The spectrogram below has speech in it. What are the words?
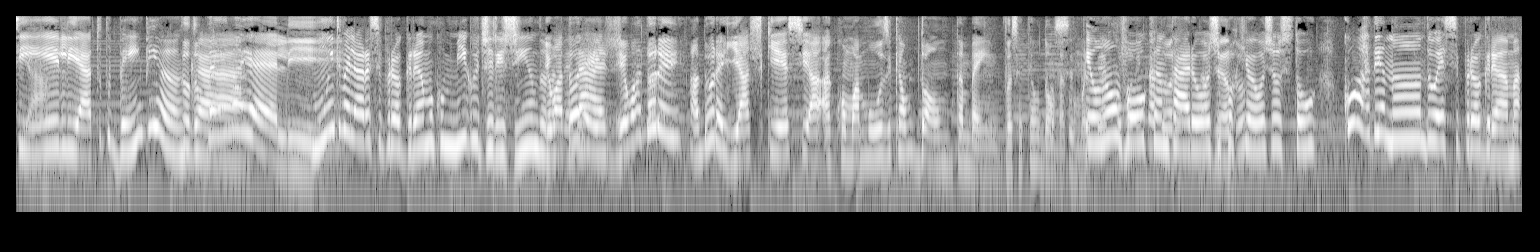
Cília. Tudo bem, Bianca? Tudo bem, Nayeli? Muito melhor esse programa comigo dirigindo, Eu na adorei, verdade. eu adorei, adorei. E acho que esse, a- a- como a música, é um dom também. Você tem o dom da Você comunicação. Eu não vou comunicadora, cantar tá hoje vendo? porque hoje eu estou coordenando esse programa.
